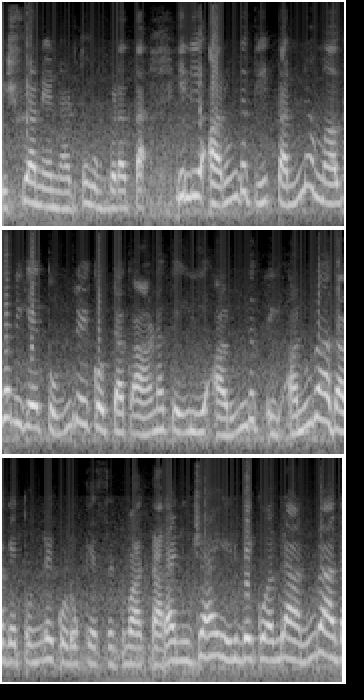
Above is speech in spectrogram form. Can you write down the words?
ವಿಶ್ವನೇ ನಡೆದು ಹೋಗ್ಬಿಡತ್ತೆ. ಇಲ್ಲಿ ಅರುಂಧತಿ ತನ್ನ ಮಗನಿಗೆ ತೊಂದರೆ ಕೊಟ್ಟ ಕಾರಣಕ್ಕೆ ಇಲ್ಲಿ ಅರುಂಧತಿ, ಅನುರಾಧಗೆ ತೊಂದರೆ ಕೊಡೋಕೆ ಸಿದ್ಧವಾಗ್ತಾರೆ. ನಿಜ ಹೇಳಬೇಕು ಅಂದರೆ ಅನುರಾಧ,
